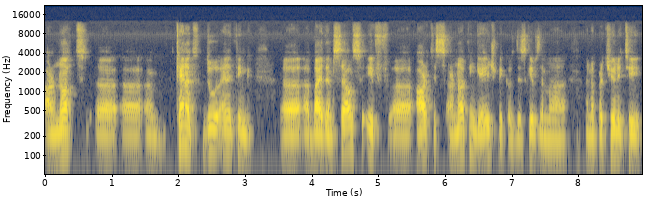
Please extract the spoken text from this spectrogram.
are not um, cannot do anything by themselves if artists are not engaged because this gives them an opportunity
